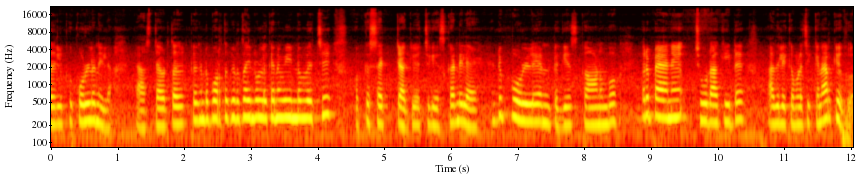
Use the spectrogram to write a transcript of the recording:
അതിലേക്ക് കൊള്ളണില്ല. ലാസ്റ്റ് അവിടുത്തെ അങ്ങോട്ട് പുറത്തേക്ക് എടുത്ത് അതിന്റെ ഉള്ളിൽ തന്നെ വീണ്ടും വെച്ച് ഒക്കെ സെറ്റാക്കി വെച്ച് ഗേസ് കണ്ടില്ലേ? അടിപൊളിയാണ് കേട്ടോ ഗേസ് കാണുമ്പോൾ ഒരു പാന് ചൂടാക്കിയിട്ട് അതിലേക്ക് നമ്മൾ ചിക്കൻ ഇറക്കി വെക്കുക.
